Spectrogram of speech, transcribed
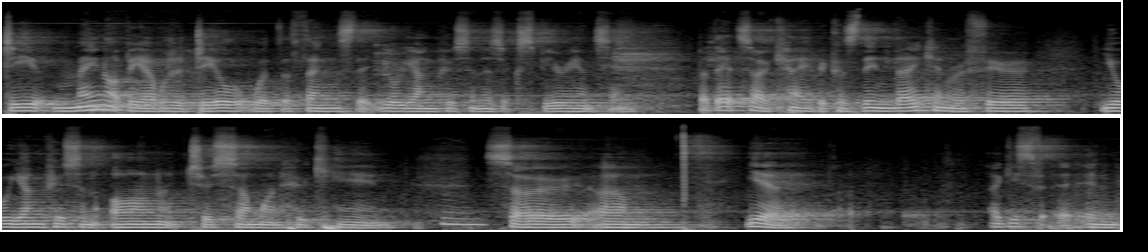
deal, may not be able to deal with the things that your young person is experiencing. But that's okay because then they can refer your young person on to someone who can. Mm. So, um, yeah, I guess, in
